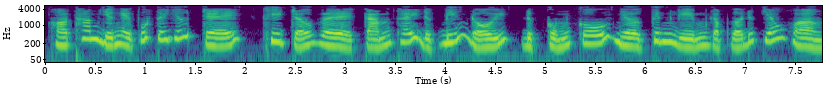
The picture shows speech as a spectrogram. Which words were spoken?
Họ tham dự Ngày Quốc tế Giới Trẻ khi trở về cảm thấy được biến đổi, được củng cố nhờ kinh nghiệm gặp gỡ Đức Giáo Hoàng,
